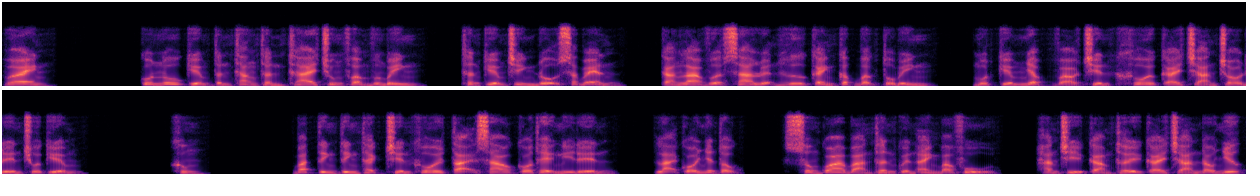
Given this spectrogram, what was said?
Và anh, côn ngô kiếm tấn thăng thần thai trung phẩm vương binh, thân kiếm trình độ sắc bén, càng là vượt xa luyện hư cảnh cấp bậc tổ binh, một kiếm nhập vào chiến khôi cái chán cho đến chuôi kiếm. Không. Bắt tinh tinh thạch chiến khôi tại sao có thể nghĩ đến, lại có nhân tộc, xông qua bản thân quyền ảnh bao phủ, hắn chỉ cảm thấy cái chán đau nhức,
